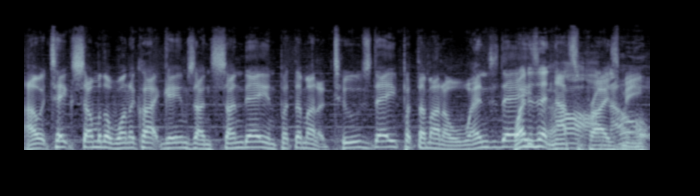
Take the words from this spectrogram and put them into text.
I would take some of the one o'clock games on Sunday and put them on a Tuesday. Put them on a Wednesday. Why does that not Oh, surprise no. me?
